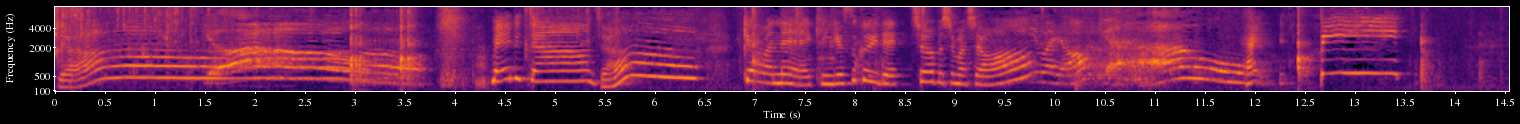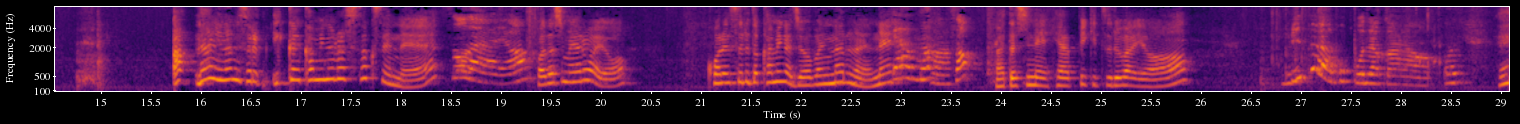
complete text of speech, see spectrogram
じゃあメリちゃん。じゃあ今日はね金魚すくいで勝負しましょう。はい今よ。ピー。あ何何それ一回髪濡らし作戦ね。そうだよ。私もやるわよ。これすると髪が丈夫になるのよね。私ね100匹釣るわよ。ブリタはポッポだから。え？ー、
